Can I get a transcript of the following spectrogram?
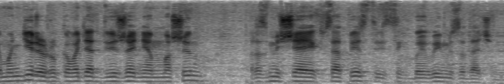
Командиры руководят движением машин, размещая их в соответствии с их боевыми задачами.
